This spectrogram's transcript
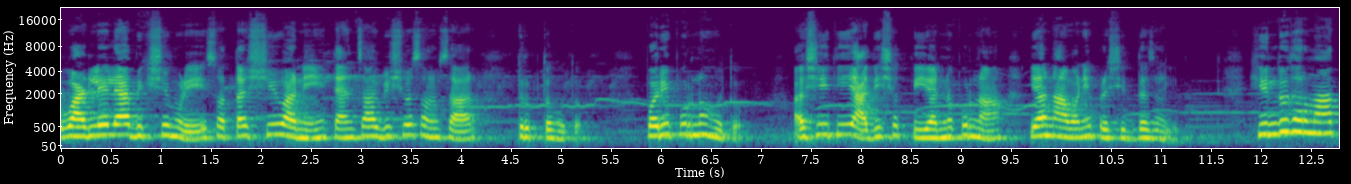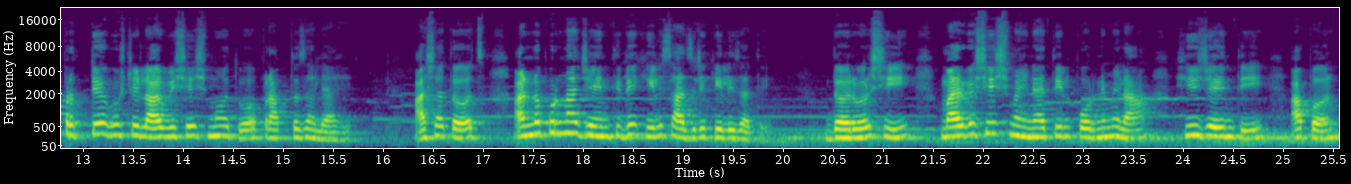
वाढलेल्या भिक्षेमुळे स्वतः शिव आणि त्यांचा विश्वसंसार तृप्त होतो परिपूर्ण होतो. अशी ती आदिशक्ती अन्नपूर्णा या नावाने प्रसिद्ध झाली. हिंदू धर्मात प्रत्येक गोष्टीला विशेष महत्त्व प्राप्त झाले आहे. अशातच अन्नपूर्णा जयंती देखील साजरी केली जाते. दरवर्षी मार्गशीर्ष महिन्यातील पौर्णिमेला ही जयंती आपण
